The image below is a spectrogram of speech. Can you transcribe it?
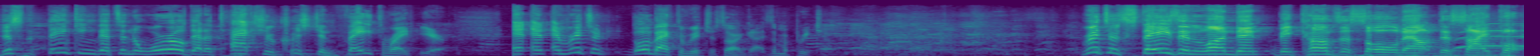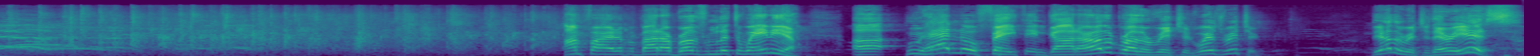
This is the thinking that's in the world that attacks your Christian faith right here. And, and, and Richard, going back to Richard, sorry guys, I'm a preacher. Richard stays in London, becomes a sold out disciple. I'm fired up about our brother from Lithuania uh, who had no faith in God. Our other brother, Richard. Where's Richard? The other Richard, there he is.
